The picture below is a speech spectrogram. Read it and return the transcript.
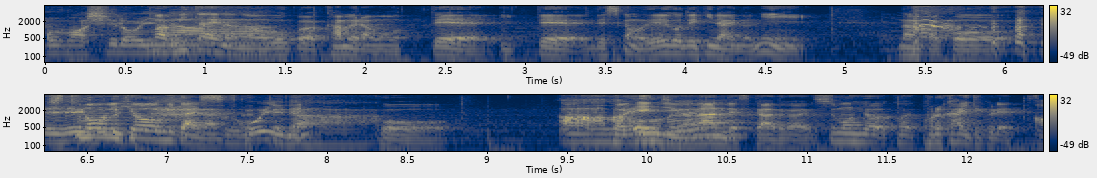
面白いな、まあ、みたいなのを僕はカメラ持って行ってでしかも英語できないのになんかこう 質問票みたいなの作ってねな。こうあーこれエンジンは何ですか？とか質問票これこれ書いてくれってそ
